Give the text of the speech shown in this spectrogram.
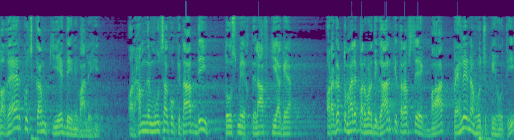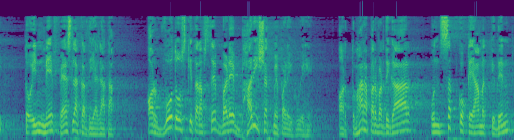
बगैर कुछ कम किए देने वाले हैं। और हमने मूसा को किताब दी तो उसमें इख्तिलाफ किया गया। और अगर तुम्हारे परवरदिगार की तरफ़ से एक बात पहले न हो चुकी होती तो इनमें फैसला कर दिया जाता। और वो तो उसकी तरफ़ से बड़े भारी शक में पड़े हुए हैं। और तुम्हारा परवरदिगार उन सबको कयामत के दिन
